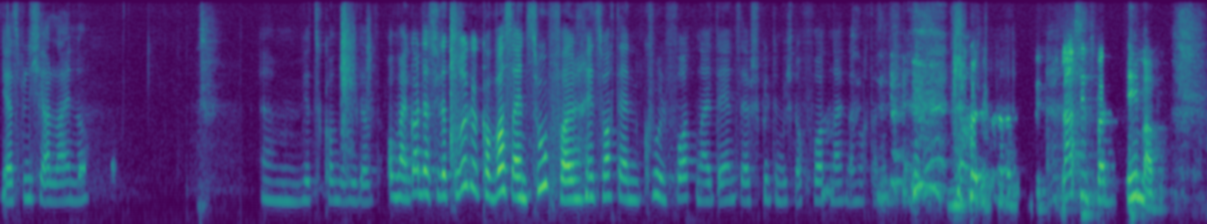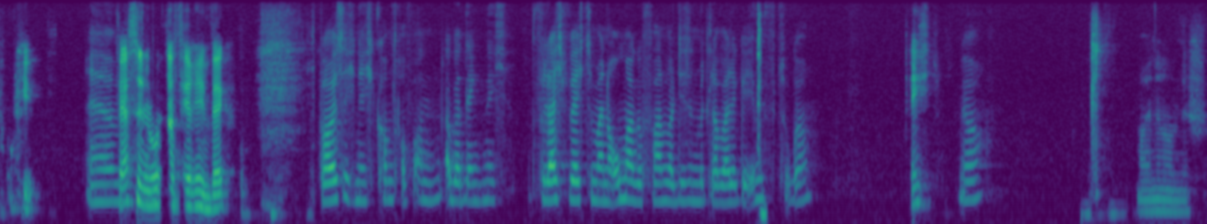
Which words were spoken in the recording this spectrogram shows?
Jetzt bin ich hier alleine. Ähm, jetzt kommt er wieder. Oh mein Gott, er ist wieder zurückgekommen. Was ein Zufall. Jetzt macht er einen coolen Fortnite-Dance. Er spielt nämlich noch Fortnite, dann macht er nicht. Lass jetzt beim Thema. Okay. ähm, Fährst du in den Osterferien weg? Weiß ich nicht, kommt drauf an, aber denk nicht. Vielleicht wäre ich zu meiner Oma gefahren, weil die sind mittlerweile geimpft sogar. Echt? Ja. Meine noch nicht.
